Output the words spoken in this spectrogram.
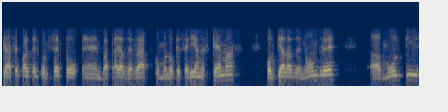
que hace parte del concepto en batallas de rap, como lo que serían esquemas, volteadas de nombre, uh, multis,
